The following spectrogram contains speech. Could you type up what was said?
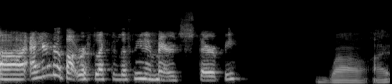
uh, I learned about reflective listening in marriage therapy. Wow, I,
